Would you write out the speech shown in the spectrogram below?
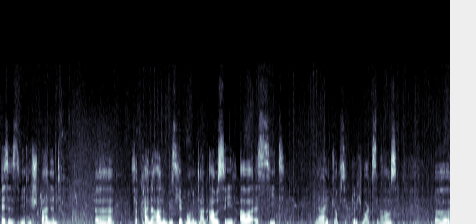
Es ist wirklich spannend. Äh, ich habe keine Ahnung, wie es jetzt momentan aussieht, aber es sieht, ja, ich glaube, sieht durchwachsen aus. Äh,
